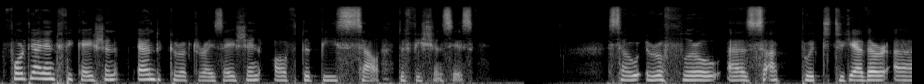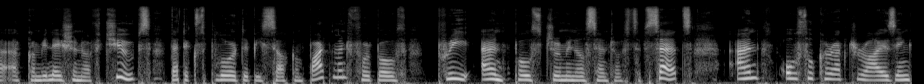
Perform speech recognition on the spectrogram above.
for the identification and characterization of the B-cell deficiencies. So Euroflow has uh, put together a, a, combination of tubes that explore the B cell compartment for both pre and post germinal center subsets and also characterizing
